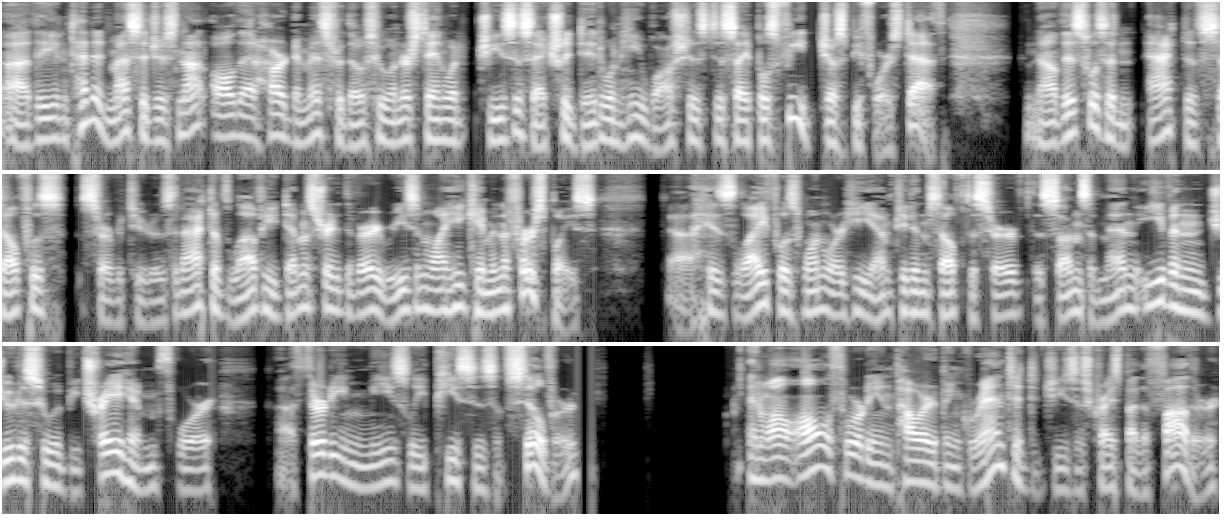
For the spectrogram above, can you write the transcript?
uh, the intended message is not all that hard to miss for those who understand what Jesus actually did when he washed his disciples' feet just before his death. Now, this was an act of selfless servitude. It was an act of love. He demonstrated the very reason why he came in the first place. Uh, his life was one where he emptied himself to serve the sons of men, even Judas, who would betray him for uh, 30 measly pieces of silver. And while all authority and power had been granted to Jesus Christ by the Father,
